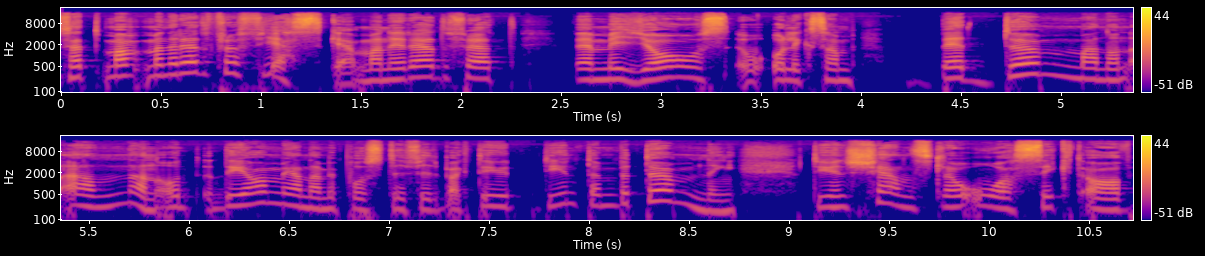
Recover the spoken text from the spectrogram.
så att man, man är rädd för att fjäska, man är rädd för att vem är jag och, och, liksom bedöma någon annan. Och det jag menar med positiv feedback, det är ju det är inte en bedömning, det är ju en känsla och åsikt av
